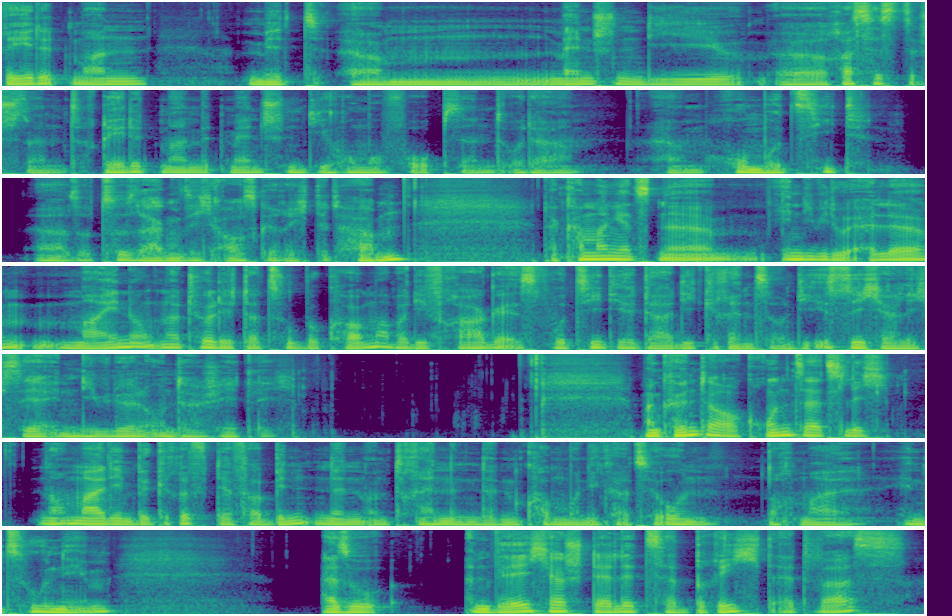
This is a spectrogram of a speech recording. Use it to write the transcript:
Redet man mit ähm, Menschen, die äh, rassistisch sind? Redet man mit Menschen, die homophob sind oder ähm, Homozid äh, sozusagen sich ausgerichtet haben. Da kann man jetzt eine individuelle Meinung natürlich dazu bekommen, aber die Frage ist, wo zieht ihr da die Grenze? Und die ist sicherlich sehr individuell unterschiedlich. Man könnte auch grundsätzlich nochmal den Begriff der verbindenden und trennenden Kommunikation nochmal hinzunehmen. Also an welcher Stelle zerbricht etwas,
